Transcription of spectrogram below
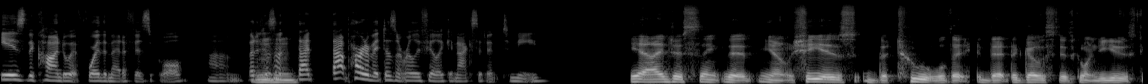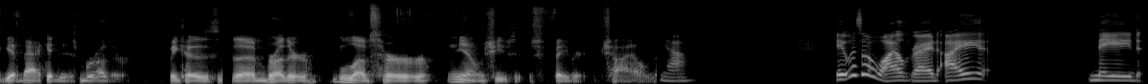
is the conduit for the metaphysical. Um, but it doesn't that that part of it doesn't really feel like an accident to me. Yeah, I just think that you know she is the tool that that the ghost is going to use to get back at his brother because the brother loves her. You know, she's his favorite child. Yeah. It was a wild ride. I made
